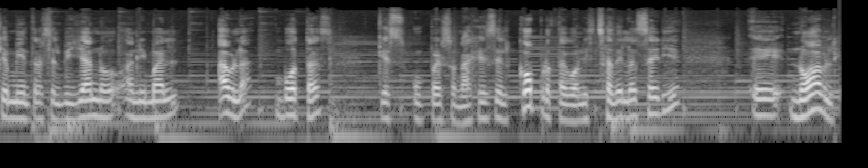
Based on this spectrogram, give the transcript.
que mientras el villano animal habla, Botas, que es un personaje, es el coprotagonista de la serie, eh, no hable.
